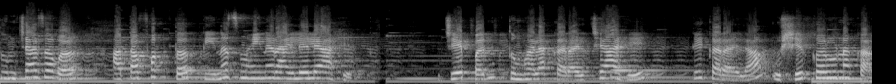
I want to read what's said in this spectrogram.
तुमच्याजवळ आता फक्त तीनच महिने राहिलेले आहेत. जे पण तुम्हाला करायचे आहे ते करायला उशीर करू नका.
